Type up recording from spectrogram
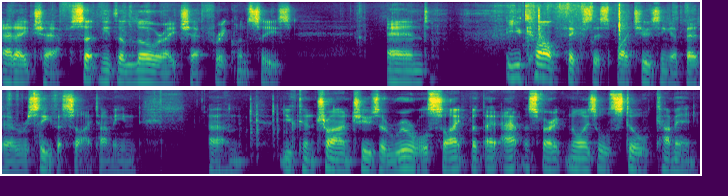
at HF, certainly the lower HF frequencies. And you can't fix this by choosing a better receiver site. I mean, um, you can try and choose a rural site, but that atmospheric noise will still come in.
